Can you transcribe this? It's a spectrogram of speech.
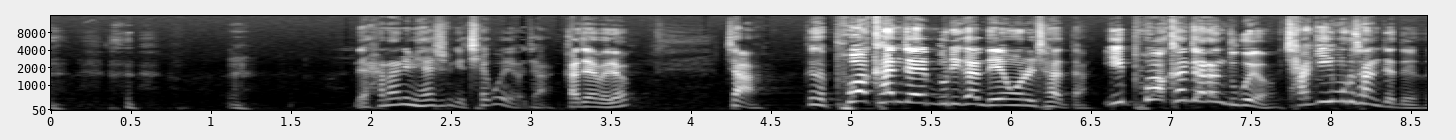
응. 네, 하나님이 하시는 게 최고예요. 자 가자 말이요. 자 그래서 포악한 자의 무리가 내 영혼을 찾았다. 이 포악한 자는 누구예요? 자기 힘으로 사는 자들.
